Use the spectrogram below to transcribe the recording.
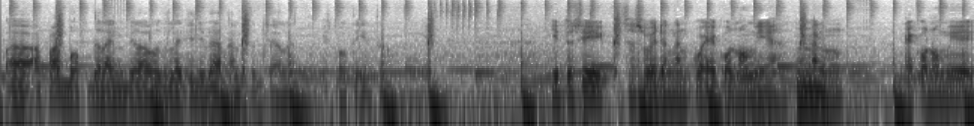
Eh, apa above the line below the line juga akan tetap jalan seperti itu. Itu sih sesuai dengan kue ekonomi ya. Hmm. Kan ekonomi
